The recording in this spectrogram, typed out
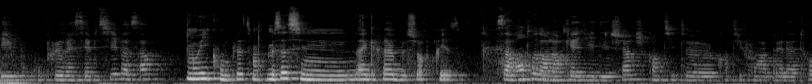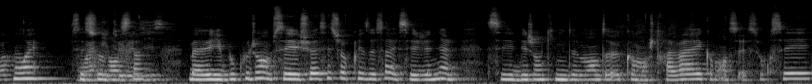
est beaucoup plus réceptive à ça? Oui, complètement. Mais ça, c'est une agréable surprise. Ça rentre dans leur cahier des charges quand ils, te, quand ils font appel à toi Ouais, c'est souvent ça. Bah, il y a beaucoup de gens, je suis assez surprise de ça et c'est génial. C'est des gens qui me demandent euh, comment je travaille, comment c'est sourcé,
